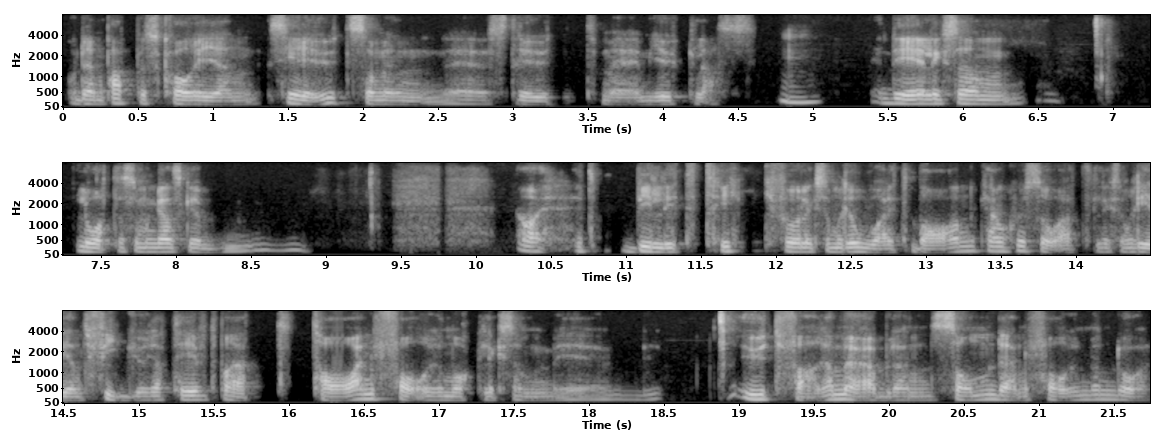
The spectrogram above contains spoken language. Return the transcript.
Och den papperskorgen ser ut som en eh, strut med mjukglass. Mm. Det är liksom, låter som en ganska ja, ett billigt trick för att liksom roa ett barn kanske så att liksom rent figurativt bara ta en form och liksom eh, utföra möblen som den formen då.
